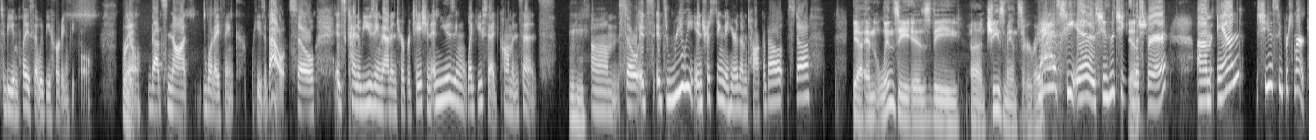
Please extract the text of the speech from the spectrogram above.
to be in place that would be hurting people Right. no, that's not what I think he's about. So it's kind of using that interpretation and using, like you said, common sense. Hmm Um, so it's it's really interesting to hear them talk about stuff. Yeah, and Lindsay is the uh, cheese mancer, right? Yes, she is. She's the cheese Yes. whisperer, um, and she is super smart.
